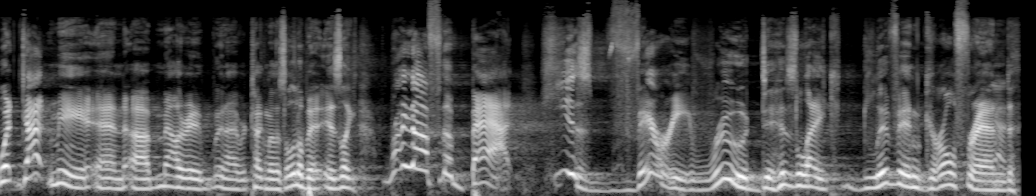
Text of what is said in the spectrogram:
What got me and uh, Mallory and I were talking about this a little bit is like right off the bat, he is very rude to his like live-in girlfriend. Yes.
